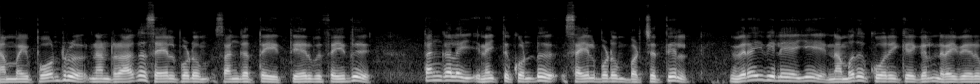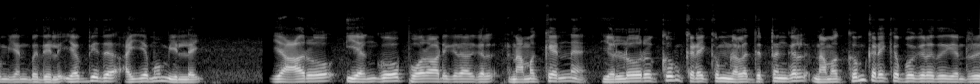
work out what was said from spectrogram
நம்மை போன்று நன்றாக செயல்படும் சங்கத்தை தேர்வு செய்து தங்களை இணைத்து கொண்டு செயல்படும் பட்சத்தில் விரைவிலேயே நமது கோரிக்கைகள் நிறைவேறும் என்பதில் எவ்வித ஐயமும் இல்லை. யாரோ எங்கோ போராடுகிறார்கள். நமக்கென்ன? எல்லோருக்கும் கிடைக்கும் நலத்திட்டங்கள் நமக்கும் கிடைக்கப் போகிறது என்று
